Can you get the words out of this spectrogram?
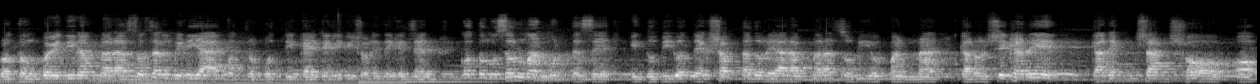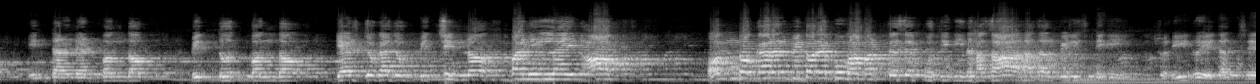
প্রথম কয়েকদিন আপনারা সোশ্যাল মিডিয়ায় পত্র পত্রিকায় টেলিভিশনে দেখেছেন, কত মুসলমান মরতেছে, কিন্তু বিগত এক সপ্তাহ ধরে আর আপনারা ছবিও পান না, কারণ সেখানে কানেকশন সব অফ ইন্টারনেট বন্ধ, বিদ্যুৎ বন্ধ, গ্যাস যোগাযোগ বিচ্ছিন্ন, পানির লাইন অফ অন্ধকারের ভিতরে বোমা মারতেছে প্রতিদিন হাজার হাজার ফিলিস্তিনি শহীদ হয়ে যাচ্ছে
